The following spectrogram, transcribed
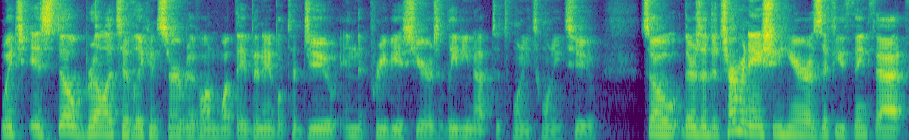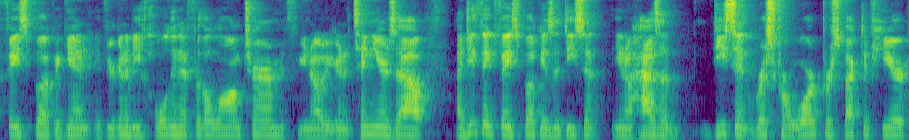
which is still relatively conservative on what they've been able to do in the previous years leading up to 2022. So there's a determination here as if you think that Facebook, again, if you're going to be holding it for the long term, if you know you're going to 10 years out, I do think Facebook is a decent, you know, has a decent risk reward perspective here.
